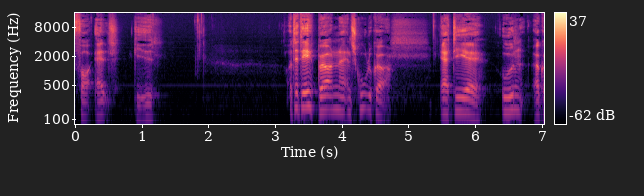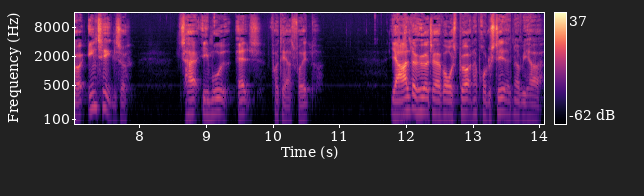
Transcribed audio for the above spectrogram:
får alt givet. Og det er det, børnene anskueliggør at de øh, uden at gøre indtagelser tager imod alt fra deres forældre. Jeg har aldrig hørt, at vores børn har protesteret, når vi har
